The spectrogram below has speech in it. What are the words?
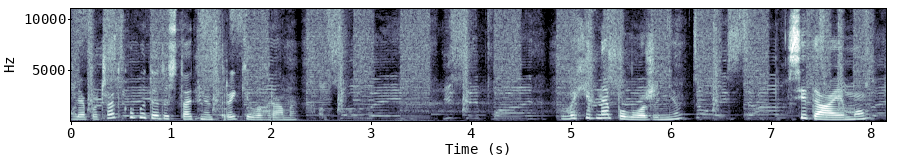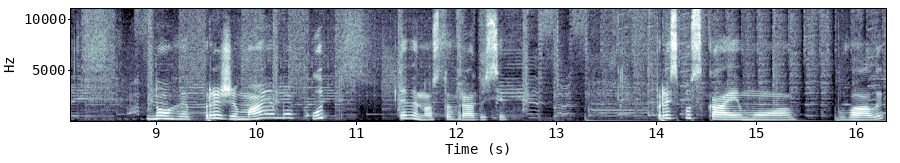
Для початку буде достатньо 3 кг. Вихідне положення. Сідаємо. Ноги прижимаємо кут 90 градусів. Приспускаємо валик,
